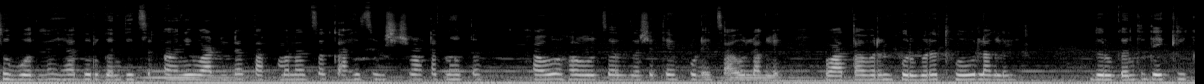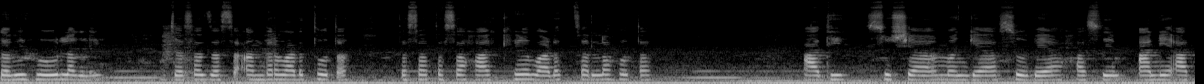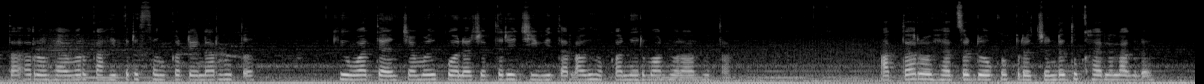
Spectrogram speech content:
सुबोधला ह्या दुर्गंधीचं आणि वाढलेल्या तापमानाचं काहीच विशेष वाटत नव्हतं. हळूहळू जसजसे ते पुढे जाऊ लागले, वातावरण पूर्ववत होऊ लागले. दुर्गंधी देखील कमी होऊ लागली. जसा जसा अंधार वाढत होता, तसा तसा हा खेळ वाढत चालला होता. आधी सुश्या, मंग्या, सुब्या, हासिम आणि आता रोह्यावर काहीतरी संकट येणार होतं किंवा त्यांच्यामुळे कोणाच्या तरी जीविताला धोका निर्माण होणार होता. आता रोह्याचं डोकं प्रचंड दुखायला लागलं.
